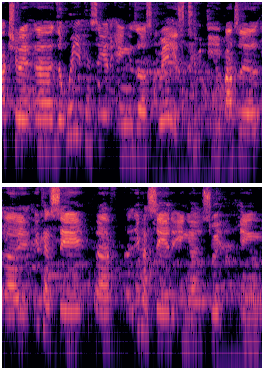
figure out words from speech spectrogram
Actually, uh, the way you can see it in the screen is 2D, but uh, uh, you can see uh, you can see it in a three in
